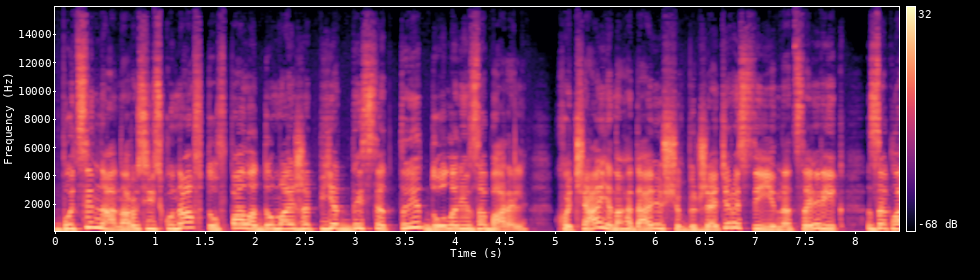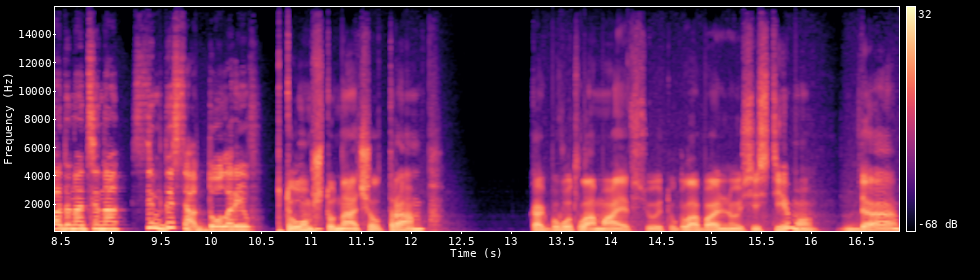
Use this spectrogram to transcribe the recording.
бо ціна на російську нафту впала до майже 50 доларів за барель. Хоча я нагадаю, що в бюджеті Росії на цей рік закладена ціна 70 доларів. в том, что начал Трамп, как бы вот ломая всю эту глобальную систему, да,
